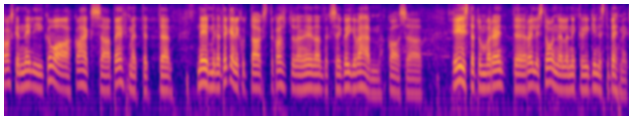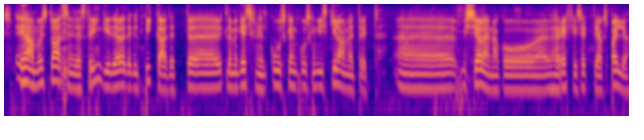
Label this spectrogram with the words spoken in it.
kakskümmend neli kõva, kaheksa pehmet, et äh, need, mida tegelikult tahaks kasutada, need antakse kõige vähem kaasa. eelistatum variant äh, Rally Estonial on ikkagi kindlasti pehme, eks? jaa, ma just vaatasin, sest ringid ei ole tegelikult pikad, et ütleme keskmiselt kuuskümmend, kuuskümmend viis kilomeetrit, mis ei ole nagu ühe rehvi seti jaoks palju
